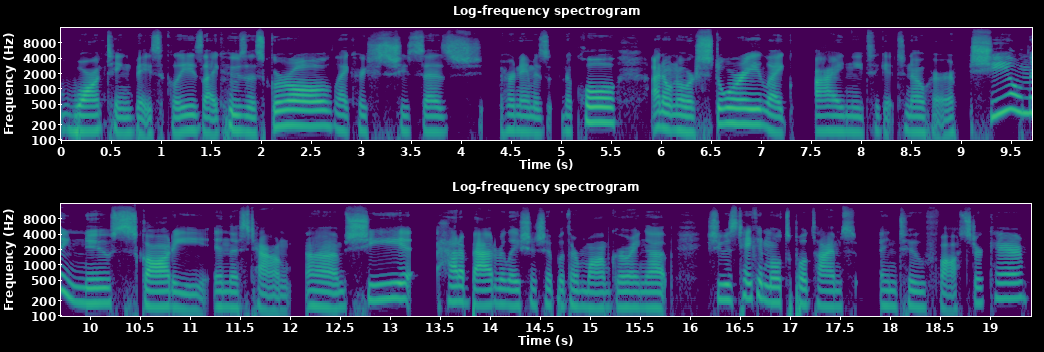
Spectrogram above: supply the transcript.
wanting basically he's like who's this girl? Like her she says she, her name is nicole. I don't know her story. Like i need to get to know her. She only knew scotty in this town. Um, she had a bad relationship with her mom growing up. She was taken multiple times into foster care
